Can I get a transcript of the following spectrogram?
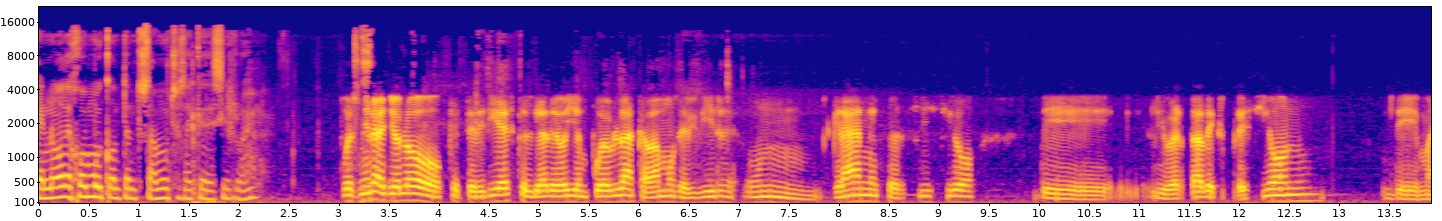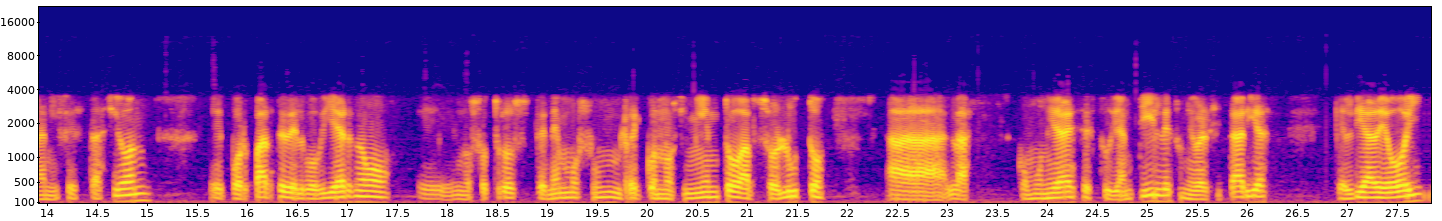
Que no dejó muy contentos a muchos, hay que decirlo. ¿eh? Pues mira, yo lo que te diría es que el día de hoy en Puebla acabamos de vivir un gran ejercicio de libertad de expresión, de manifestación eh, por parte del gobierno. Eh, nosotros tenemos un reconocimiento absoluto a las comunidades estudiantiles, universitarias, que el día de hoy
